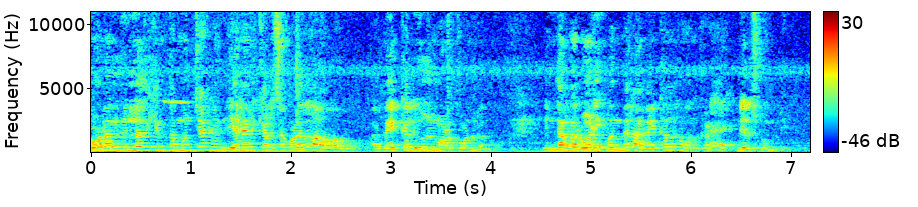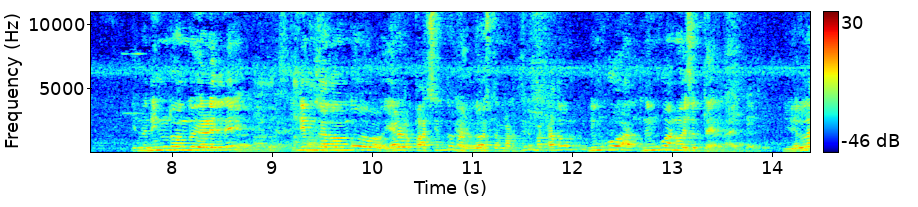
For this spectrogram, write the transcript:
ರೋಡಲ್ಲಿ ನಿಲ್ಲೋದಕ್ಕಿಂತ ಮುಂಚೆ ನಿಮ್ದು ಏನೇನು ಕೆಲಸಗಳಿದೋ ಆ ವೆಹಿಕಲ್ ಯೂಸ್ ಮಾಡಿಕೊಂಡು ನಿಮ್ದೆಲ್ಲ ರೋಡಿಗೆ ಬಂದಮೇಲೆ ಆ ವೆಹಿಕಲ್ನ ಒಂದು ಕಡೆ ನಿಲ್ಲಿಸ್ಕೊಂಬಿಡಿ ಇನ್ನು ನಿಮ್ದು ಒಂದು ಹೇಳಿದ್ರಿ ನಿಮ್ಗೆ ಅದೊಂದು ಎರಡು ಪಾಸಿಂದು ನಾವು ವ್ಯವಸ್ಥೆ ಮಾಡ್ತೀನಿ ಬಟ್ ಅದು ನಿಮಗೂ ನಿಮಗೂ ಅನ್ವಯಿಸುತ್ತೆ. ಇವೆಲ್ಲ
